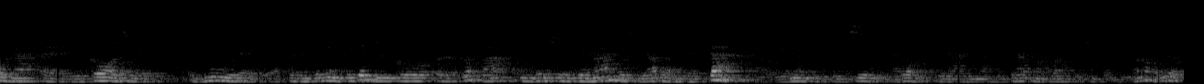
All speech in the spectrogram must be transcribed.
perdona eh, le cose dure apparentemente che dico, eh, lo fa invece richiamandosi alla libertà, ovviamente di pensiero di parola che ha il magistrato in quanto cittadino. No, io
